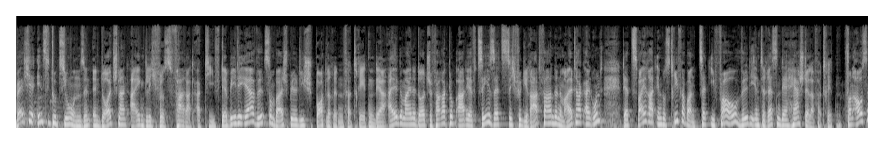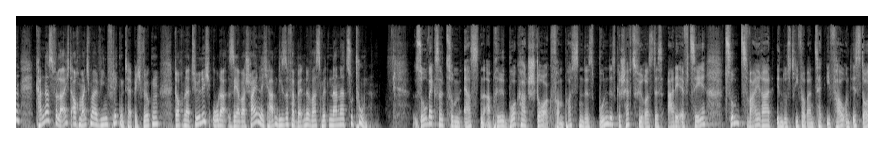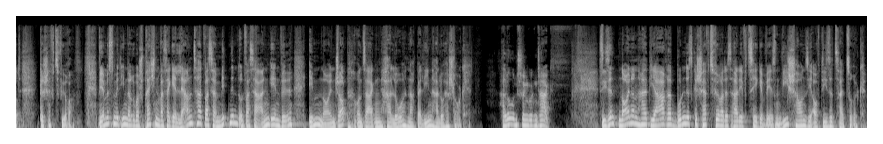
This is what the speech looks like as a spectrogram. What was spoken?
Welche Institutionen sind in Deutschland eigentlich fürs Fahrrad aktiv? Der BDR will zum Beispiel die Sportlerinnen vertreten. Der Allgemeine Deutsche Fahrradclub ADFC setzt sich für die Radfahrenden im Alltag ein und der Zweirad-Industrieverband ZIV will die Interessen der Hersteller vertreten. Von außen kann das vielleicht auch manchmal wie ein Flickenteppich wirken, doch natürlich oder sehr wahrscheinlich haben diese Verbände was miteinander zu tun. So wechselt zum 1. April Burkhard Stork vom Posten des Bundesgeschäftsführers des ADFC zum Zweirad-Industrieverband ZIV und ist dort Geschäftsführer. Wir müssen mit ihm darüber sprechen, was er gelernt hat, was er mitnimmt und was er angehen will im neuen Job und sagen Hallo nach Berlin. Hallo, Herr Stork. Hallo und schönen guten Tag. Sie sind neuneinhalb Jahre Bundesgeschäftsführer des ADFC gewesen. Wie schauen Sie auf diese Zeit zurück?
